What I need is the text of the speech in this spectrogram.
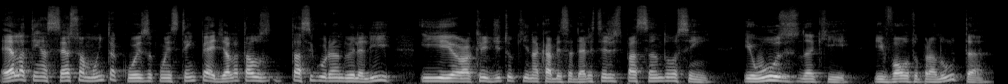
ela tem acesso a muita coisa com esse tempad. Ela tá, tá segurando ele ali e eu acredito que na cabeça dela esteja se passando assim: eu uso isso daqui e volto pra luta,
